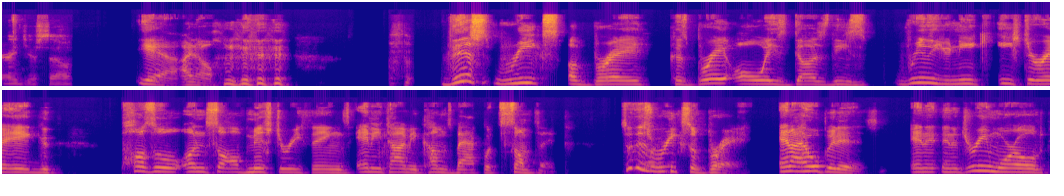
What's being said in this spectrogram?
buried yourself. Yeah, I know. this reeks of Bray because Bray always does these really unique Easter egg puzzle unsolved mystery things anytime he comes back with something. So this reeks of Bray, and I hope it is. And in a dream world,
